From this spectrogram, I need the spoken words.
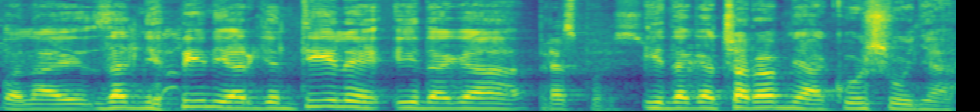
onaj zadnje linije Argentine i da ga prespori su. i da ga čarobnjak ušunja.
